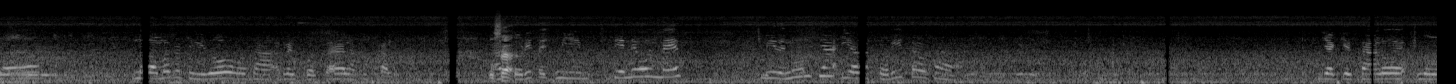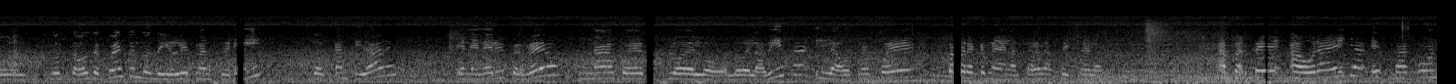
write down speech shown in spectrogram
no, no hemos recibido o sea, respuesta de la fiscal. O sea, hasta ahorita, tiene un mes mi denuncia y hasta ahorita, o sea. Y aquí están lo- lo- los estados de cuenta en donde yo le transferí dos cantidades en enero y febrero. Una fue lo de, lo, lo de la visa y la otra fue para que me adelantara la fecha de la visa. Aparte, ahora ella está con.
